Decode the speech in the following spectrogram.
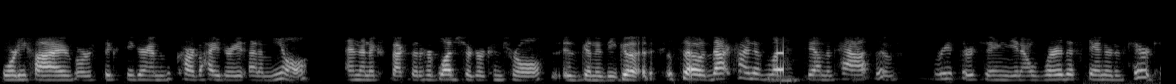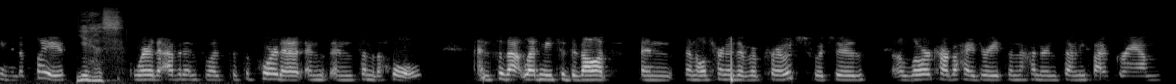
45 or 60 grams of carbohydrate at a meal and then expect that her blood sugar control is going to be good. So that kind of led down the path of researching, you know, where the standard of care came into place. Yes. Where the evidence was to support it and, and some of the holes. And so that led me to develop an, an alternative approach, which is a lower carbohydrates than 175 grams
